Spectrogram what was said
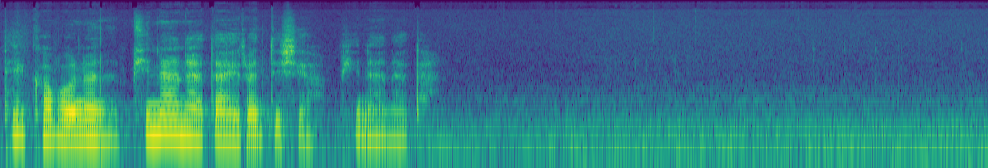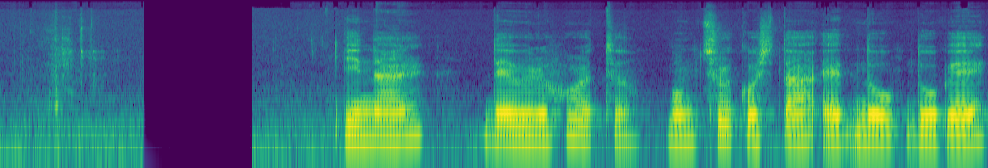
take cover는 피난하다 이런 뜻이에요. 피난하다. 이날 will halt 멈출 것이다. 노 노베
